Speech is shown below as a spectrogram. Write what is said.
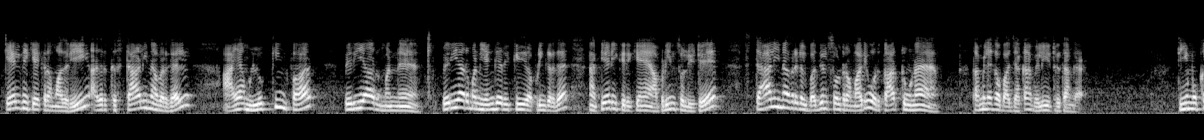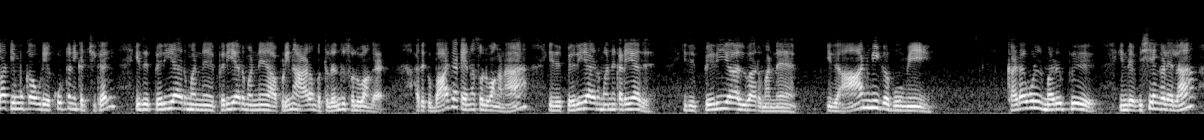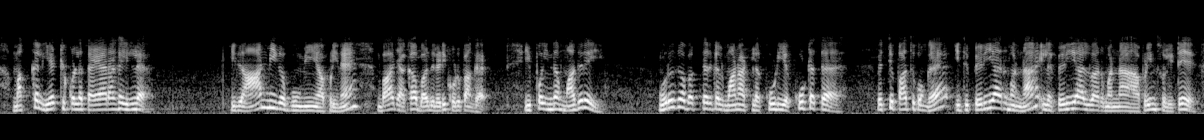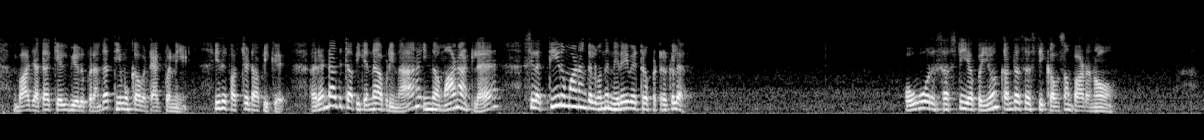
கேள்வி கேட்குற மாதிரி அதற்கு ஸ்டாலின் அவர்கள் ஐ ஆம் லுக்கிங் ஃபார் பெரியார் மண்ணு. பெரியார் மண் எங்கே இருக்குது அப்படிங்கிறத நான் தேடிக்கிறேன் அப்படின்னு சொல்லிட்டு ஸ்டாலின் அவர்கள் பதில் சொல்கிற மாதிரி ஒரு கார்ட்டூனை தமிழக பாஜக வெளியிட்டிருக்காங்க. திமுக திமுகவுடைய கூட்டணி கட்சிகள் இது பெரியார் மண்ணு பெரியார் மண்ணு அப்படின்னு ஆரம்பத்திலேருந்து சொல்லுவாங்க. அதுக்கு பாஜக என்ன சொல்லுவாங்கன்னா இது பெரியார் மண்ணு கிடையாது. இது பெரியாழ்வார் மண் இது ஆன்மீக பூமி. கடவுள் மறுப்பு. இந்த விஷயங்களெல்லாம் மக்கள் ஏற்றுக்கொள்ள தயாராக இல்லை. இது ஆன்மீக பூமி அப்படின்னு பாஜக பதிலடி கொடுப்பாங்க. இப்போ இந்த மதுரை முருக பக்தர்கள் மாநாட்டில் கூடிய கூட்டத்தை வச்சு பார்த்துக்கோங்க இது பெரியார் மண்ணா இல்லை பெரியாழ்வார் மண்ணா அப்படின்னு சொல்லிட்டு பாஜக கேள்வி எழுப்புறாங்க திமுகவை டேக் பண்ணி. இது ஃபர்ஸ்ட் டாபிக் ரெண்டாவது டாபிக் என்ன அப்படின்னா இந்த மாநாட்டில் சில தீர்மானங்கள் வந்து நிறைவேற்றப்பட்டிருக்குல்ல. ஒவ்வொரு சஷ்டி அப்பையும் கந்த சஷ்டி கவசம் பாடணும்.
